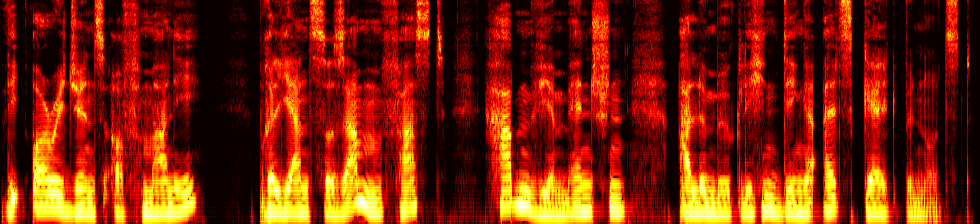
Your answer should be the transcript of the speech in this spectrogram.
The Origins of Money brillant zusammenfasst, haben wir Menschen alle möglichen Dinge als Geld benutzt.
